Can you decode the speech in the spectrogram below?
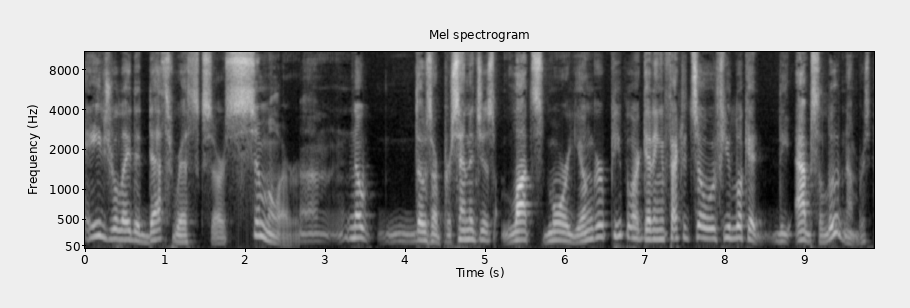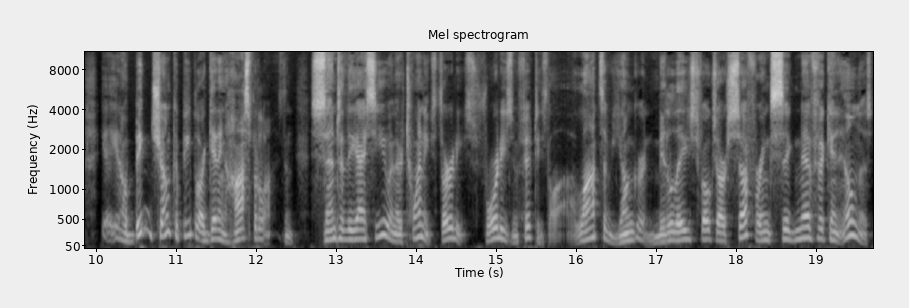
age-related death risks are similar. Um, note, those are percentages. Lots more younger people are getting infected, so if you look at the absolute numbers, you know, a big chunk of people are getting hospitalized and sent to the ICU in their 20s, 30s, 40s, and 50s. Lots of younger and middle-aged folks are suffering significant illness.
